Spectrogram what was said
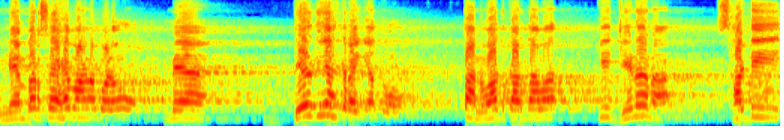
ਮੈਂਬਰ ਸਹਿਬਾਨ ਵੱਲੋਂ ਮੈਂ ਦਿਲ ਦੀਆਂ ਕਰਾਈਆਂ ਤੋਂ ਧੰਨਵਾਦ ਕਰਦਾ ਵਾਂ ਕਿ ਜਿਨ੍ਹਾਂ ਨਾਲ ਸਾਡੀ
